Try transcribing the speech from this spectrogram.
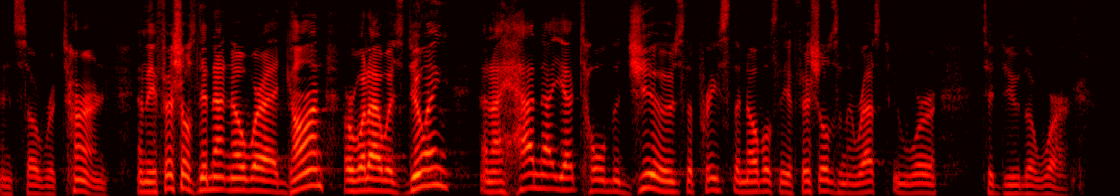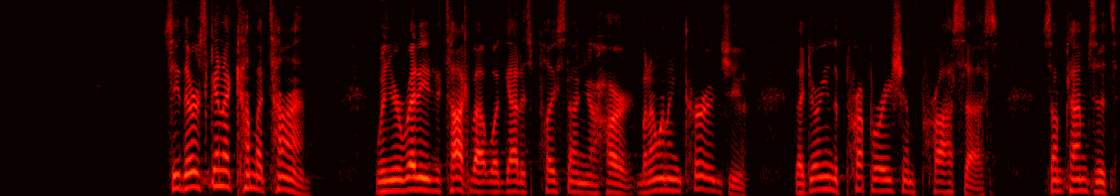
and so returned. And the officials did not know where I had gone or what I was doing, and I had not yet told the Jews, the priests, the nobles, the officials, and the rest who were to do the work. See, there's going to come a time when you're ready to talk about what God has placed on your heart. But I want to encourage you that during the preparation process, sometimes it's,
